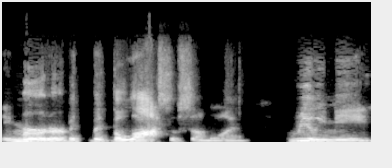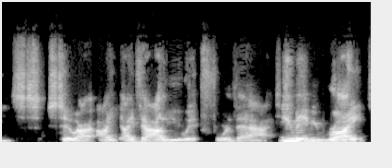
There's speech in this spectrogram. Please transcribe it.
murder, but but the loss of someone really means. So I, I, I value it for that. You may be right.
